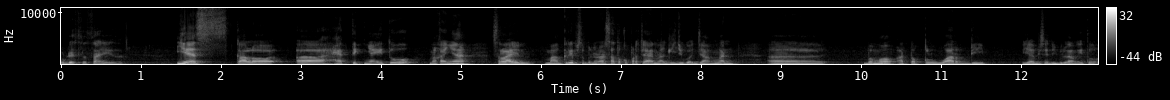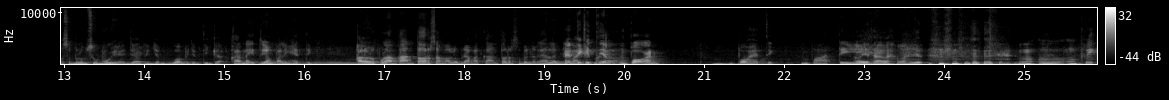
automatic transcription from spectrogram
udah selesai gitu Yes, kalau eh, hektiknya itu makanya selain maghrib sebenarnya satu kepercayaan lagi juga jangan eh, bengong atau keluar di ya bisa dibilang itu sebelum subuh ya dari jam 2 sampai jam 3 karena itu yang paling hektik. Kalau lu pulang kantor sama lu berangkat kantor sebenarnya lebih Hetik macet. itu yang empok kan? Empok hetik. Empati. Oh iya salah, lanjut. Mm-mm, krik.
